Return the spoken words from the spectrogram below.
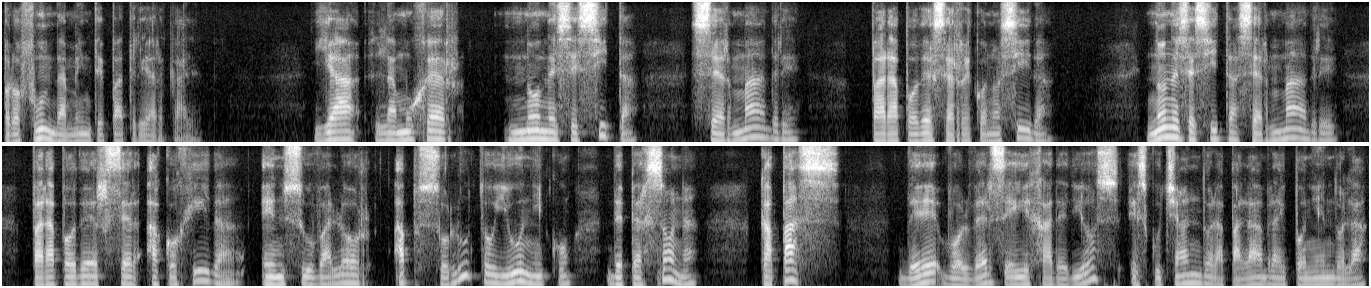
profundamente patriarcal. Ya la mujer no necesita ser madre para poder ser reconocida, no necesita ser madre para poder ser acogida en su valor absoluto y único de persona, capaz de volverse hija de Dios, escuchando la palabra y poniéndola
